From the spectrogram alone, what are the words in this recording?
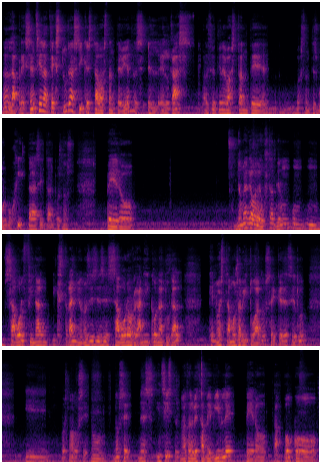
La presencia y la textura sí que está bastante bien. El, gas, parece que tiene bastante, bastantes burbujitas y tal, pues no. Pero no me acaba de gustar. Tiene un, sabor final extraño. No sé si es ese sabor orgánico, natural, que no estamos habituados, hay que decirlo. Y pues no lo sé. No, no sé. insisto, es una cerveza bebible, pero tampoco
